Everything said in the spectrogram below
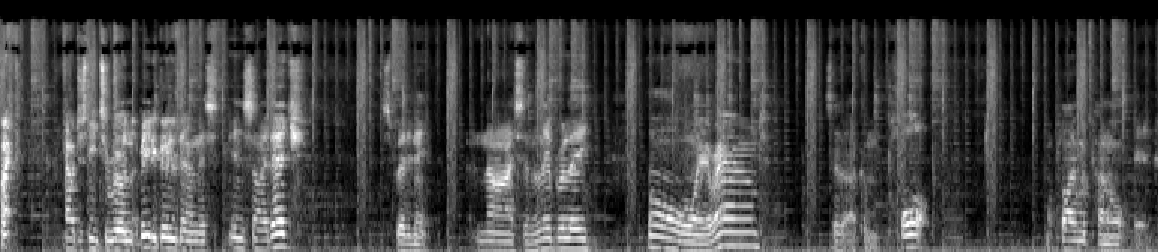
Right, now I just need to run a bead of glue down this inside edge, spreading it nice and liberally all the way around so that I can plop my plywood panel in.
